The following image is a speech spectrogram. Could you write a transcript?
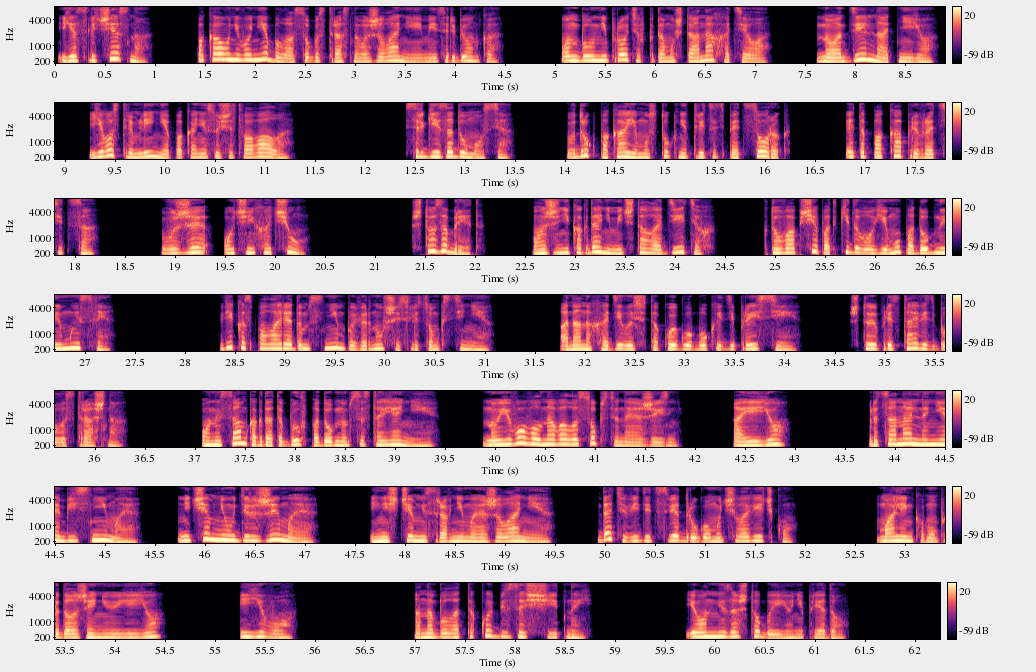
Если честно, Пока у него не было особо страстного желания иметь ребенка, он был не против, потому что она хотела, но отдельно от нее его стремление пока не существовало. Сергей задумался. Вдруг пока ему стукнет 35-40, это пока превратится в уже очень хочу. Что за бред? Он же никогда не мечтал о детях. Кто вообще подкидывал ему подобные мысли? Вика спала рядом с ним, повернувшись лицом к стене. Она находилась в такой глубокой депрессии, что и представить было страшно. Он и сам когда-то был в подобном состоянии, но его волновала собственная жизнь, а ее рационально необъяснимое, ничем не удержимое и ни с чем не сравнимое желание дать увидеть свет другому человечку, маленькому продолжению ее и его. Она была такой беззащитной, и он ни за что бы ее не предал.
